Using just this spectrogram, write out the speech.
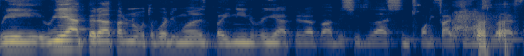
re reamp it up. I don't know what the wording was, but you need to reamp it up. Obviously, less than twenty five games left.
